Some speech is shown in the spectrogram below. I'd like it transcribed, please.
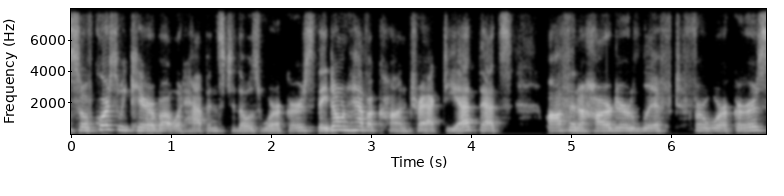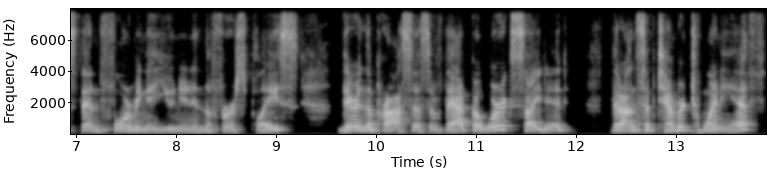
So, of course, we care about what happens to those workers. They don't have a contract yet. That's often a harder lift for workers than forming a union in the first place. They're in the process of that, but we're excited that on September 20th,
